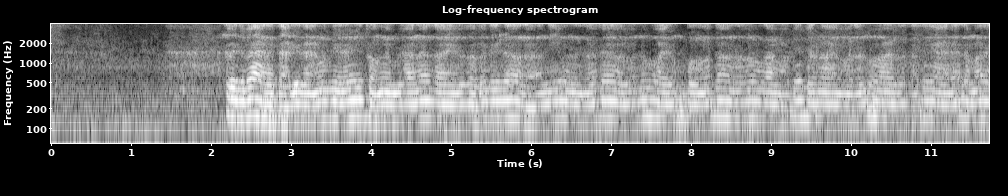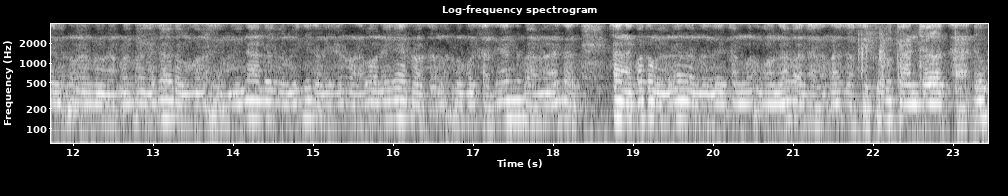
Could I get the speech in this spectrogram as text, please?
านต่างๆที่หลังที่นั้นมีสองเงินประานหน้าใจสุขได้เล่าหนาอันนี้มันก็ได้นุ่งไว้นุ่งปงก็ได้นุ่งกางบอกได้เป็นลายหมดแล้วนุ่งลายก็ได้ยาและธรรมะเลยนุ่งลายนุ่งลายมันก็เจ้าดมก็อย่างนี้น้าด้วยเป็นวิธีต่อไปทั้งหลายพวกนี้แค่ต่อต่อบุคคลสัตว์ที่นั้นผ่านมาแล้วแต่สร้างในก็ต้องมีเรื่องเรื่องเลยทำความนับอะไรต่างๆศักดิ์สิทธิ์ทุกประการเถิดสาธุ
